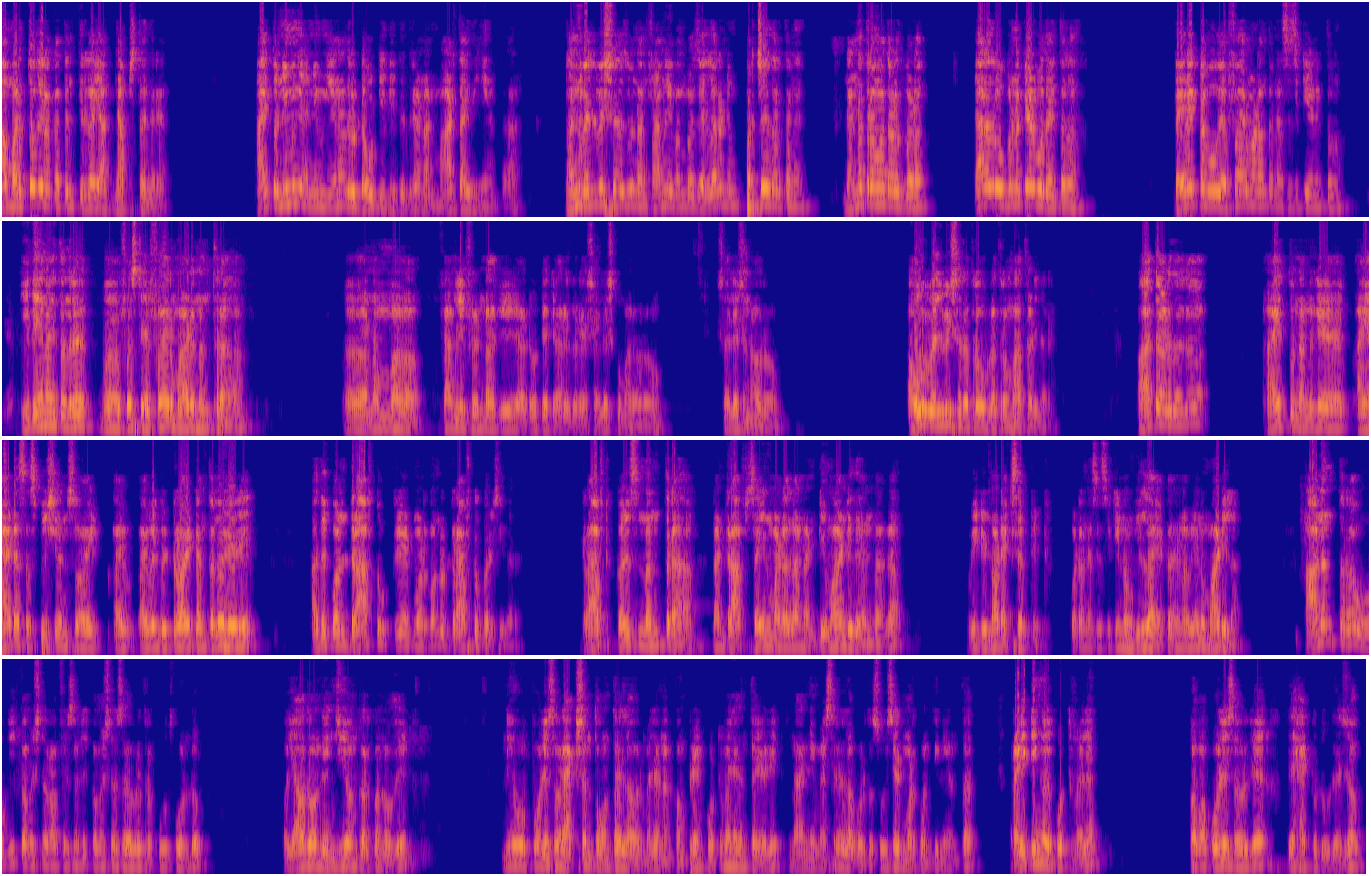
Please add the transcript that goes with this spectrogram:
ಆ ಮರ್ತೋಗಿರೋ ಕಥೆನ ತಿರ್ಗಾ ಯಾಕೆ ಜ್ಞಾಪಿಸ್ತಾ ಇದಾರೆ? ಆಯ್ತು, ನಿಮ್ಗೆ ನಿಮ್ಗೆ ಏನಾದ್ರು ಡೌಟ್ ಇದ್ದಿದ್ರೆ ನಾನು ಮಾಡ್ತಾ ಇದ್ದೀನಿ ಅಂತ. ನನ್ನ ವೆಲ್ ವಿಶರ್ಸ್ ನನ್ನ ಫ್ಯಾಮಿಲಿ ಮೆಂಬರ್ಸ್ ಎಲ್ಲರೂ ನಿಮ್ಗೆ ಪರಿಚಯ ಇದಾರ್ತಾನೆ ನನ್ನ ಹತ್ರ ಮಾತಾಡೋದು ಬೇಡ. ಯಾರಾದ್ರೂ ಒಬ್ಬರನ್ನ ಕೇಳ್ಬೋದಾಯ್ತಲ್ಲ? ಡೈರೆಕ್ಟ್ ಆಗಿ ಹೋಗಿ ಎಫ್ ಐ ಆರ್ ಮಾಡೋಂತ ನೆಸೆಸಿಟಿ ಏನಿತ್ತು? ಇದೇನಾಯ್ತಂದ್ರೆ ಫಸ್ಟ್ ಎಫ್ ಐ ಆರ್ ಮಾಡೋ ನಂತರ ನಮ್ಮ ಫ್ಯಾಮಿಲಿ ಫ್ರೆಂಡ್ ಆಗಿ ಅಡ್ವೊಕೇಟ್ ಯಾರಿದ್ದಾರೆ? ಶೈಲೇಶ್ ಕುಮಾರ್ ಅವರು. ಶೈಲೇಶನ್ ಅವರು. ಅವ್ರ ವೆಲ್ವಿಶರ್ ಹತ್ರ, ಒಬ್ರ ಹತ್ರ ಮಾತಾಡಿದ್ದಾರೆ. ಮಾತಾಡಿದಾಗ ಆಯ್ತು, ನನಗೆ I had a suspicion so I I will withdraw it ಅಂತಾನೂ ಹೇಳಿ, ಅದಕ್ಕೊಂದು ಡ್ರಾಫ್ಟ್ ಕ್ರಿಯೇಟ್ ಮಾಡ್ಕೊಂಡು ಡ್ರಾಫ್ಟ್ ಕಳ್ಸಿದ್ದಾರೆ. ಡ್ರಾಫ್ಟ್ ಕಳ್ಸಿದ ನಂತರ ನಾನು ಡ್ರಾಫ್ಟ್ ಸೈನ್ ಮಾಡಲ್ಲ ನನ್ನ ಡಿಮಾಂಡ್ ಇದೆ ಅಂದಾಗ we did not accept it ಕೊಡೋ ನೆಸೆಸಿಟಿ ನಮ್ಗಿಲ್ಲ, ಯಾಕಂದ್ರೆ ನಾವೇನು ಮಾಡಿಲ್ಲ. ಆನಂತರ ಹೋಗಿ ಕಮಿಷನರ್ ಆಫೀಸಲ್ಲಿ ಕಮಿಷನರ್ ಸಾಹೇಬ್ರ ಹತ್ರ ಕೂತ್ಕೊಂಡು ಯಾವುದೋ ಒಂದು ಎನ್ ಜಿ ಒನ್ ಕರ್ಕೊಂಡು ಹೋಗಿ ನೀವು ಪೊಲೀಸ್ ಅವ್ರ ಆಕ್ಷನ್ ತಗೊಂತಾ ಇಲ್ಲ ಅವ್ರ ಮೇಲೆ, ನಾನು ಕಂಪ್ಲೇಂಟ್ ಕೊಟ್ಟ ಮೇಲೆ ಅಂತ ಹೇಳಿ, ನಾನು ನಿಮ್ಮ ಹೆಸರೆಲ್ಲ ಬರೆದು ಸೂಸೈಡ್ ಮಾಡ್ಕೊಂತೀನಿ ಅಂತ ರೈಟಿಂಗ್ ಅಲ್ಲಿ ಕೊಟ್ಟ ಮೇಲೆ, ಪಾಪ ಪೊಲೀಸ್ ಅವ್ರಿಗೆ they had to do the job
